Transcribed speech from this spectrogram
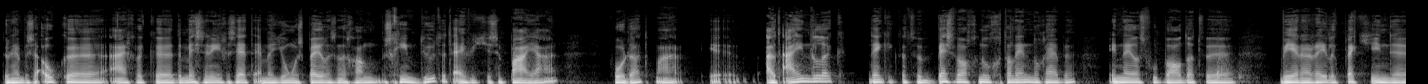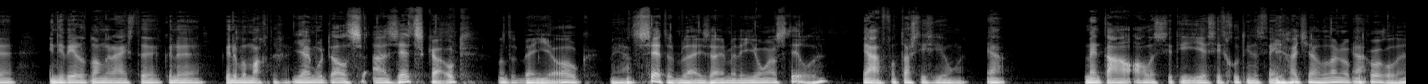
Toen hebben ze ook eh, eigenlijk eh, de messen erin gezet en met jonge spelers aan de gang. Misschien duurt het eventjes een paar jaar voordat. Maar uiteindelijk denk ik dat we best wel genoeg talent nog hebben in Nederlands voetbal. Dat we weer een redelijk plekje in de, in de wereldlanglijst kunnen, kunnen bemachtigen. Jij moet als AZ-scout, want dat ben je ook, ontzettend blij zijn met een jongen als Stil. Hè? Ja, fantastische jongen. Mentaal, alles zit, die, zit goed in het ventje. Die had je al lang op Ja. de korrel, hè?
